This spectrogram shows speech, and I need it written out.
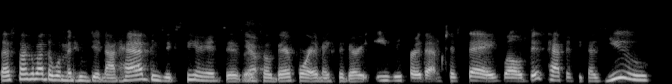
Let's talk about the women who did not have these experiences. Yep. And so, therefore, it makes it very easy for them to say, well, this happened because you,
